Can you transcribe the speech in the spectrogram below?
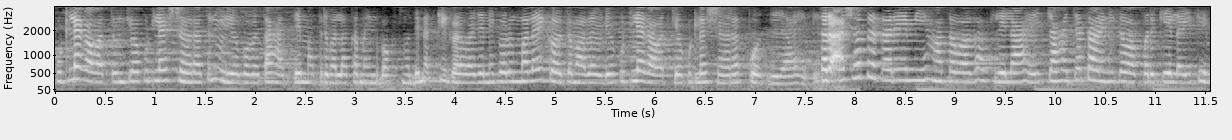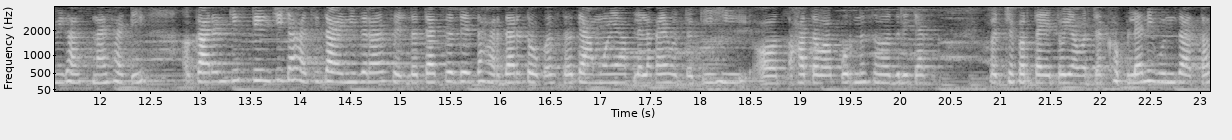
कुठल्या गावातून किंवा कुठल्या शहरातून व्हिडिओ बघत आहात ते मात्र मला कमेंट बॉक्समध्ये नक्की कळवा जेणेकरून मलाही कळतं माझा व्हिडिओ कुठल्या गावात किंवा कुठल्या शहरात पोहोचलेला आहे तर अशा प्रकारे मी हा तवा घासलेला आहे. चहाच्या चाळणीचा वापर केला इथे मी घासण्यासाठी. कारण की स्टीलची चहाची चाळणी जर असेल तर त्याचं ते धारदार टोक असतं त्यामुळे आपल्याला काय होतं की ही हा तवा पूर्ण सहजरित्या स्वच्छ करता येतो यावरच्या खपल्या निघून जातात.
